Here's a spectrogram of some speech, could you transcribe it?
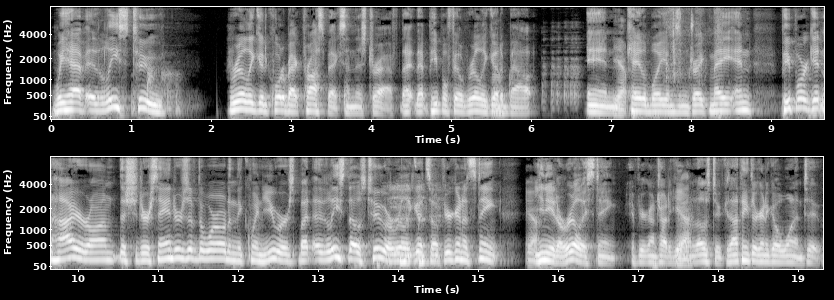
we have at least two really good quarterback prospects in this draft that that people feel really good about, and Yep. Caleb Williams and Drake Maye, and people are getting higher on the Shedeur Sanders of the world and the Quinn Ewers, but at least those two are really good. So if you're going to stink, Yeah. you need to really stink if you're going to try to get Yeah. one of those two because I think they're going to go one and two.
